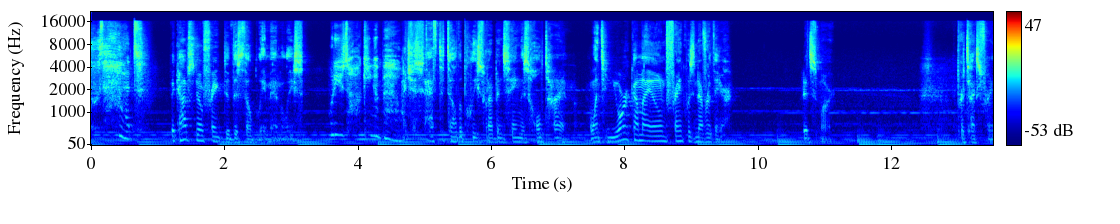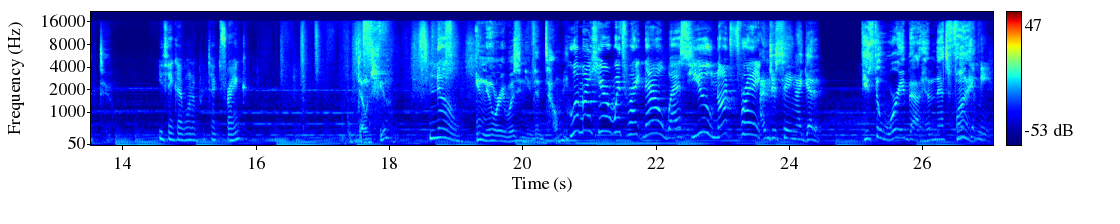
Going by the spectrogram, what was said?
that. The cops know Frank did this, they'll blame Annalise. What are you talking about? I just have to tell the police what I've been saying this whole time. I went to New York on my own. Frank was never there. It's smart. Protects Frank too. You think I want to protect Frank? Don't you? No. You knew where he was and you didn't tell me. Who am I here with right now, Wes? You, not Frank. I'm just saying I get it. If you still worry about him, that's fine. Look at me.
